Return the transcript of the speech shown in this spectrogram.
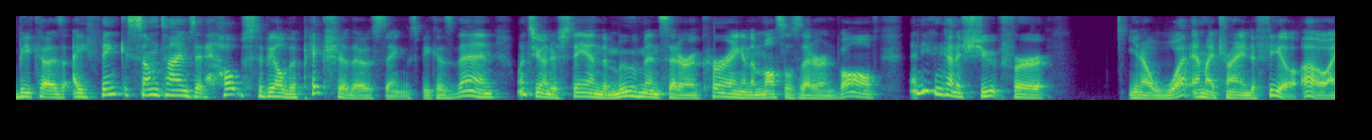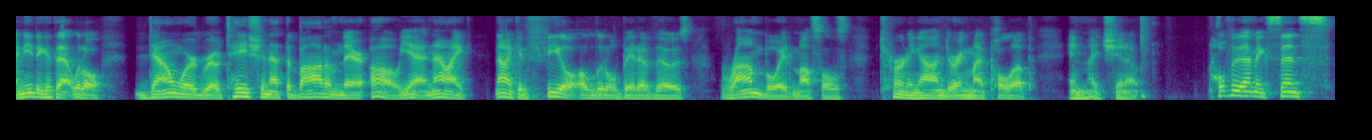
because I think sometimes it helps to be able to picture those things because then once you understand the movements that are occurring and the muscles that are involved, then you can kind of shoot for, you know, what am I trying to feel? Oh, I need to get that little downward rotation at the bottom there. Oh yeah, now I, now I can feel a little bit of those rhomboid muscles turning on during my pull up and my chin up. Hopefully that makes sense.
